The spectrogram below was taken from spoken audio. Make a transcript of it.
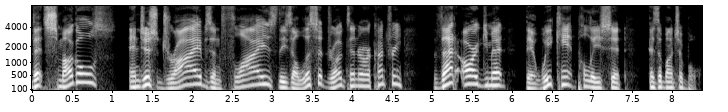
that smuggles and just drives and flies these illicit drugs into our country. That argument that we can't police it is a bunch of bull.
